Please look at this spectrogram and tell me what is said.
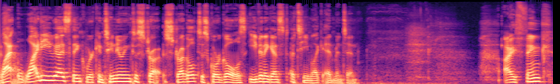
why why do you guys think we're continuing to str- struggle to score goals even against a team like Edmonton? I think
